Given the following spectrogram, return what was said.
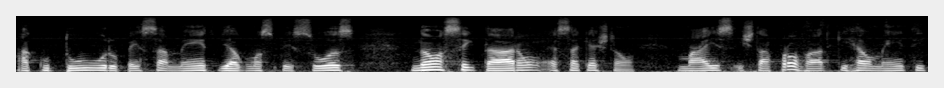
a cultura, o pensamento de algumas pessoas não aceitaram essa questão. Mas está provado que realmente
